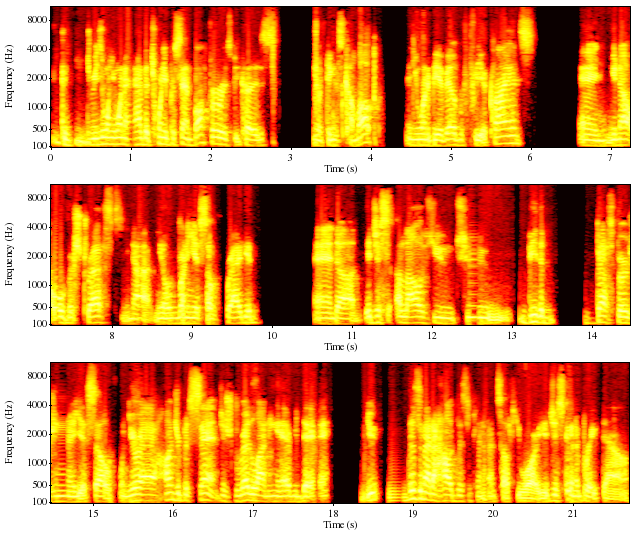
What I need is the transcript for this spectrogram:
The reason why you want to have the twenty percent buffer is because you know things come up, and you want to be available for your clients, and you're not overstressed. You're not you know running yourself ragged. And uh, it just allows you to be the best version of yourself. When you're at 100% just redlining it every day you doesn't matter how disciplined and tough you are you're just going to break down.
